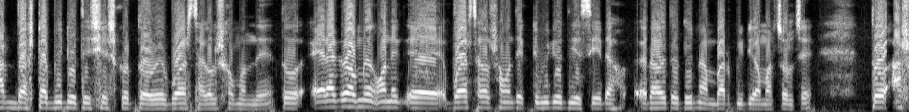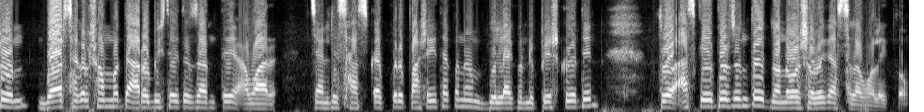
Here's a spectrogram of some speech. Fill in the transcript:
আট দশটা ভিডিওতে শেষ করতে হবে বয়স ছাগল সম্বন্ধে। তো এর আগে আমি অনেক বয়স ছাগল সম্বন্ধে একটি ভিডিও দিয়েছি। এটা এটা হয়তো দুই নাম্বার ভিডিও আমার চলছে। তো আসুন, বয়স ছাগল সম্বন্ধে আরও বিস্তারিত জানতে আমার চ্যানেলটি সাবস্ক্রাইব করে পাশেই থাকুন এবং বেল আইকনটি প্রেস করে দিন। তো আজকে এই পর্যন্ত ধন্যবাদ সবাইকে, আসসালামু আলাইকুম।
